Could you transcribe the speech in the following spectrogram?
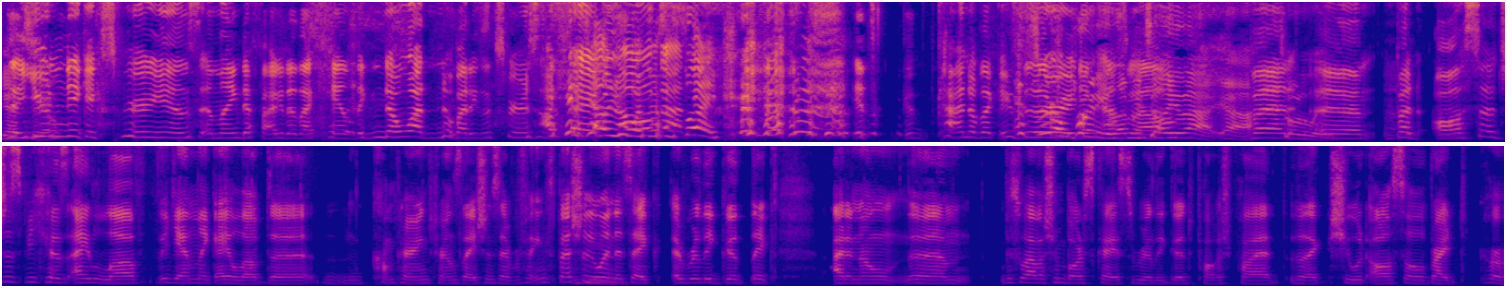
the you. unique experience and like the fact that I can't like know what nobody's experience is I can't same tell you what this is that. like. it's kind of like it's real exhilarating pretty, let me tell you that. Yeah, but totally. um, but also just because I love again like I love the comparing translations everything especially when Mhm. it's like a really good like I don't know um Wisława Szymborska is a really good Polish poet like she would also write her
